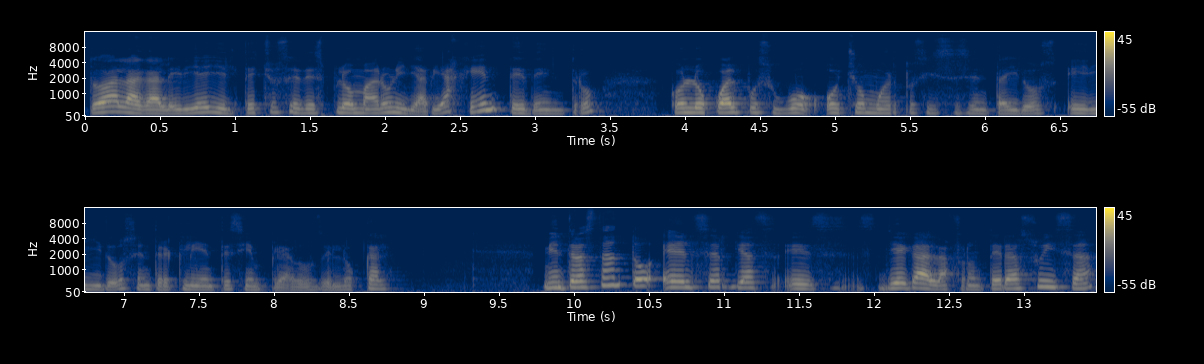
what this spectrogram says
toda la galería y el techo se desplomaron y ya había gente dentro, con lo cual pues hubo 8 muertos y 62 heridos entre clientes y empleados del local. Mientras tanto, Elser ya llega a la frontera suiza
